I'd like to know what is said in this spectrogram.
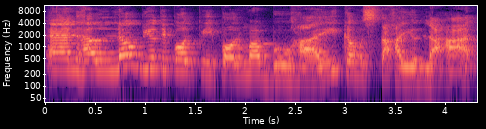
and hello beautiful people. Mabuhay! Kamusta kayong lahat?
